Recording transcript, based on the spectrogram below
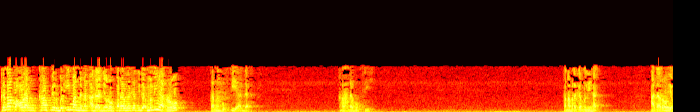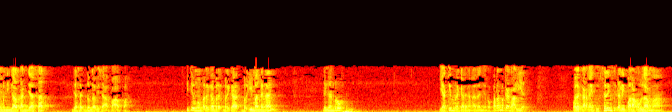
Kenapa orang kafir beriman dengan adanya roh padahal mereka tidak melihat roh? Karena bukti ada. Karena ada bukti. Karena mereka melihat ada roh yang meninggalkan jasad, jasad itu nggak bisa apa-apa. Itu yang mereka mereka beriman dengan dengan roh. Yakin mereka dengan adanya roh. Padahal mereka nggak lihat. Oleh karena itu, sering sekali para ulama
